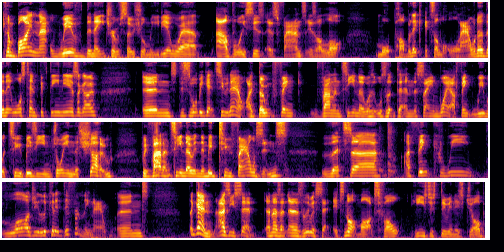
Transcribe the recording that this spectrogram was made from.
combine that with the nature of social media where our voices as fans is a lot more public it's a lot louder than it was 10 15 years ago. And this is what we get to now. I don't think valentino was, was looked at in the same way. I think we were too busy enjoying the show with valentino in the mid 2000s that uh, i think we largely look at it differently now and again, as you said, and as as Lewis said, it's not Mark's fault. He's just doing his job.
